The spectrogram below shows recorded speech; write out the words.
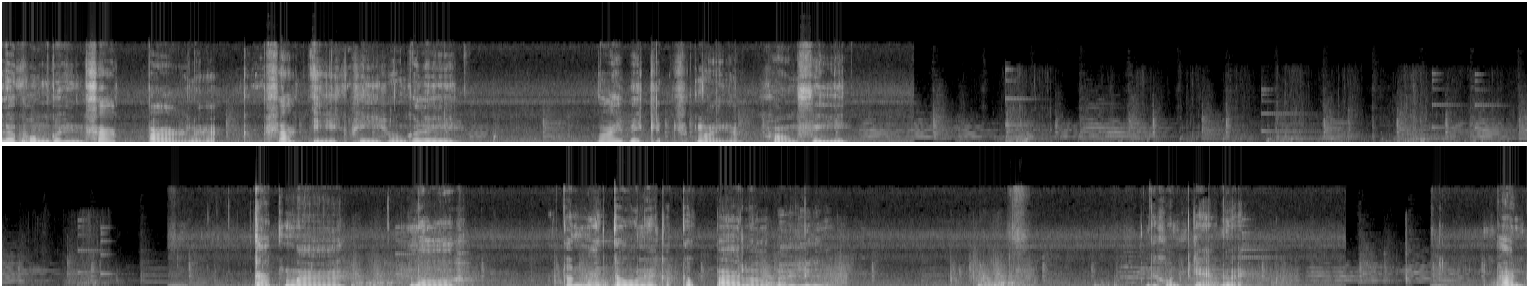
แล้วผมก็เห็นซากปลานะฮะซาก EXP ผมก็เลยว่ายไปเก็บสักหน่อยครับของฟรีกลับมารอ ต้นไม้โตนะก็ตกปลารอไปเรื่อยๆมีคนแกะด้วย ผ่านไป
